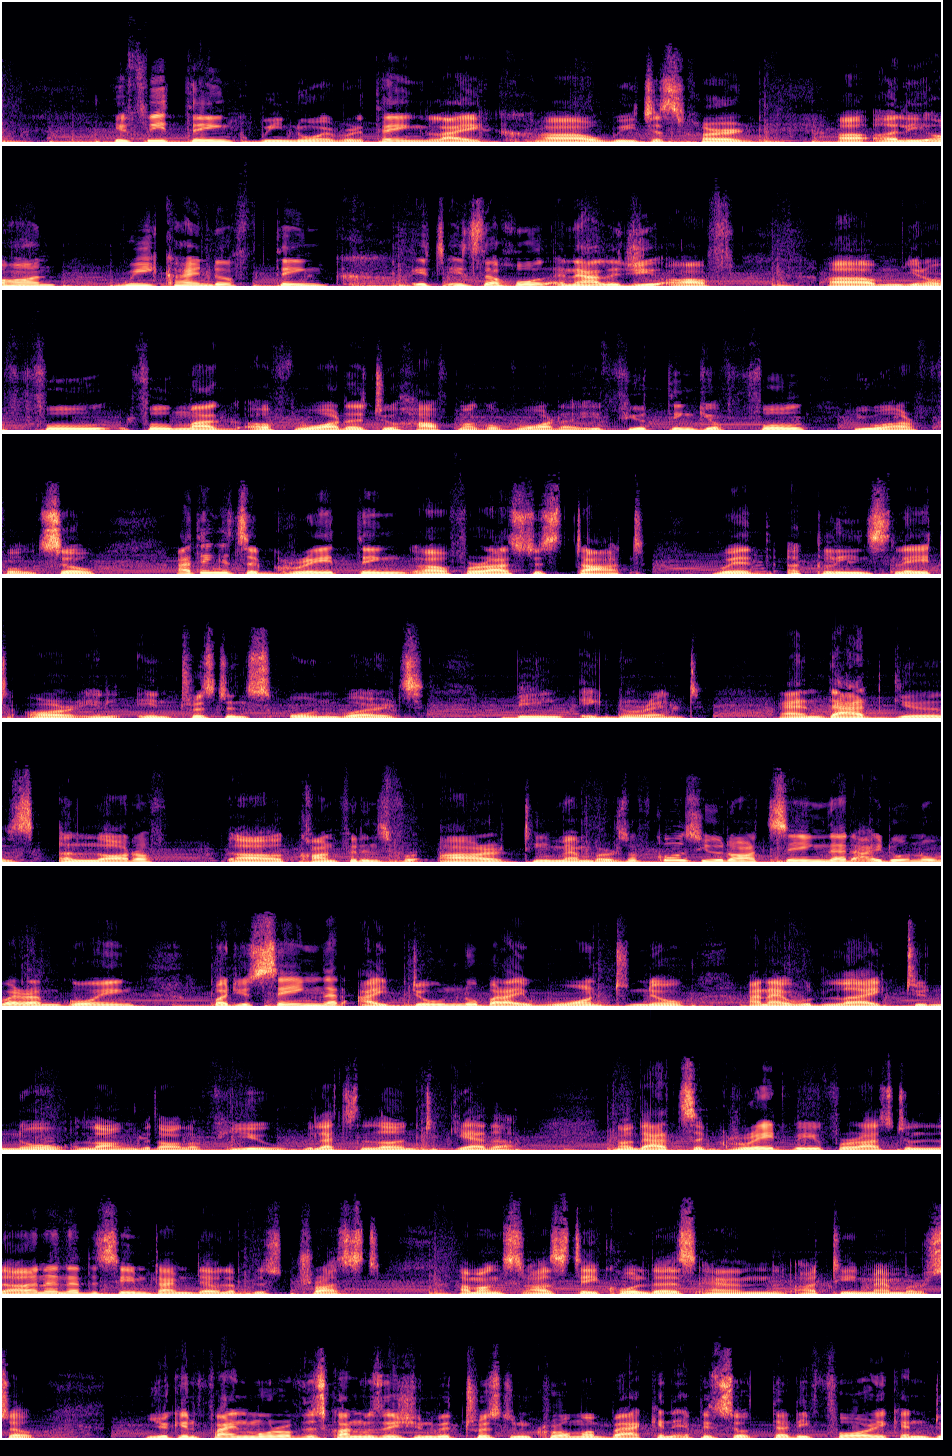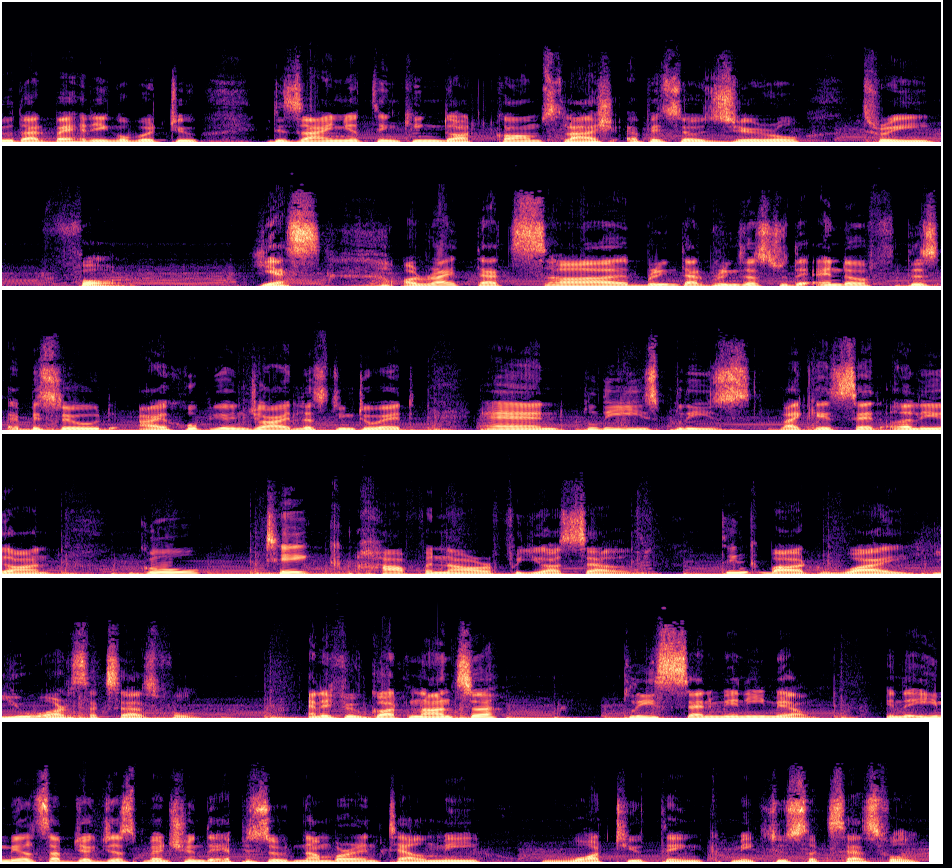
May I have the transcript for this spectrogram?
if we think we know everything like uh, we just heard uh, early on we kind of think it's, it's the whole analogy of um, you know full full mug of water to half mug of water. If you think you're full you are full. So i think it's a great thing uh, for us to start with a clean slate or in, in tristan's own words being ignorant. And that gives a lot of uh, confidence for our team members. Of course, you're not saying that I don't know where I'm going, but you're saying that I don't know, but I want to know, and I would like to know along with all of you. Let's learn together. Now, that's a great way for us to learn and at the same time develop this trust amongst our stakeholders and our team members. So, you can find more of this conversation with Tristan Kromer back in episode 34. You can do that by heading over to designyourthinking.com slash episode 034. Yes. All right. That's uh, bring that brings us to the end of this episode. I hope you enjoyed listening to it. And please, please, like I said early on, go take half an hour for yourself. Think about why you are successful. And if you've got an answer, please send me an email. In the email subject, just mention the episode number and tell me what you think makes you successful.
